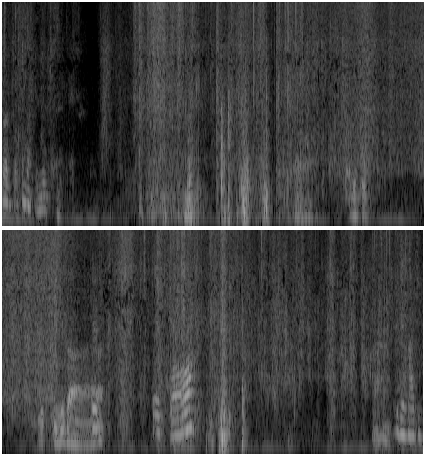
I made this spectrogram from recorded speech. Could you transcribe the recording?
쌀 조금만 더 넣어주세요. 입니다. 네. 됐고. 자, 이래가지고.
